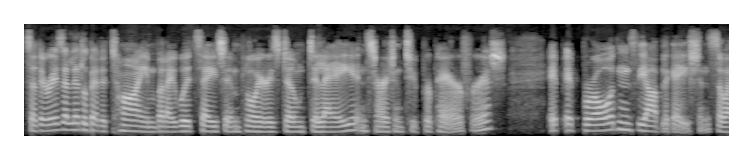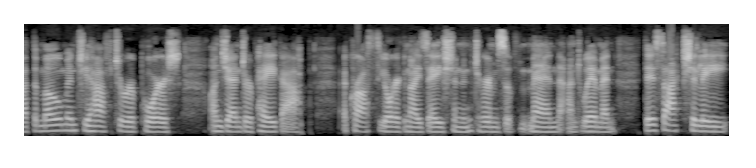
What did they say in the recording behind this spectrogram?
So there is a little bit of time, but I would say to employers don't delay in starting to prepare for it. It, it broadens the obligation. So at the moment, you have to report on gender pay gap across the organisation in terms of men and women. This actually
